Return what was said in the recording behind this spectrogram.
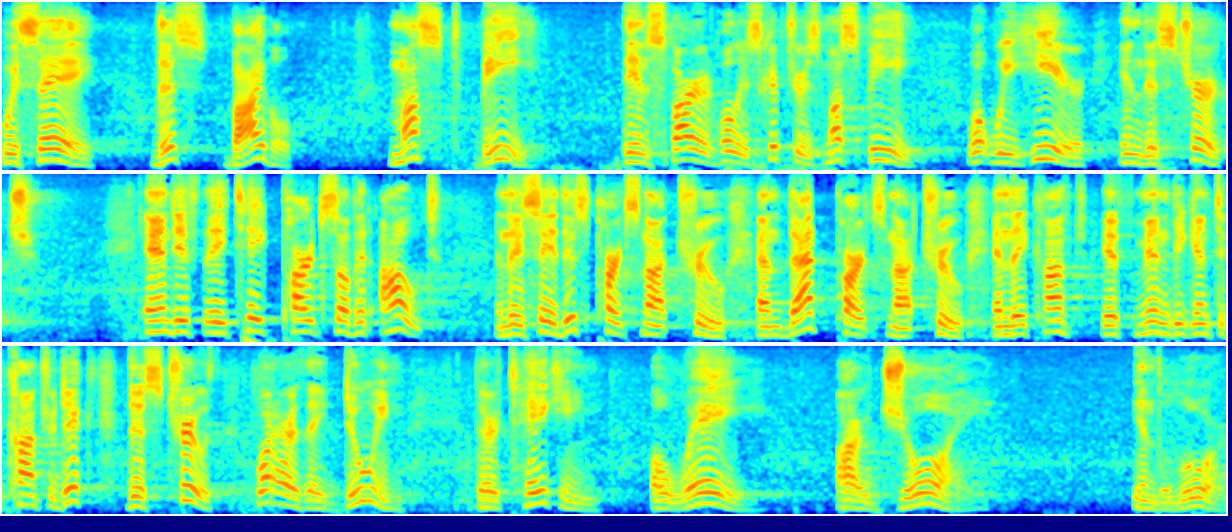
we say this Bible must be the inspired Holy Scriptures must be what we hear in this church. And if they take parts of it out, and they say this part's not true and that part's not true, and they if men begin to contradict this truth, what are they doing? They're taking away our joy in the Lord.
